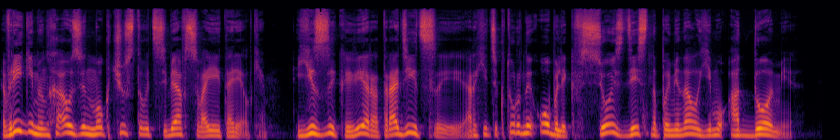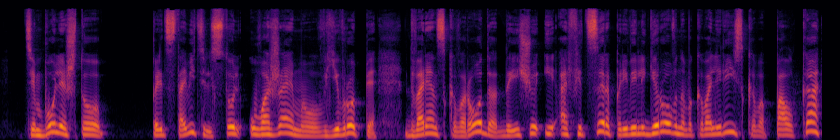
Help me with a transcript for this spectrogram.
В Риге Мюнхгаузен мог чувствовать себя в своей тарелке. Язык, вера, традиции, архитектурный облик – все здесь напоминал ему о доме. Тем более, что представитель столь уважаемого в Европе дворянского рода, да еще и офицер привилегированного кавалерийского полка,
